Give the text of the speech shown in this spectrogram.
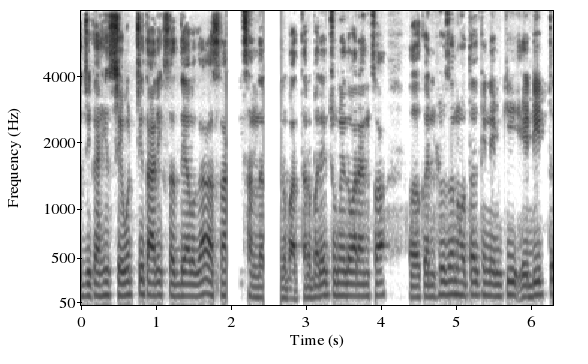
जी काही शेवटची तारीख सध्या बघा असणार संदर्भात. तर बरेच उमेदवारांचा कन्फ्युजन होतं की नेमकी एडिट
